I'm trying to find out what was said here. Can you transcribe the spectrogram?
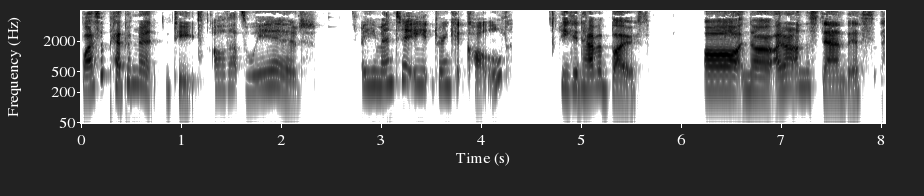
Why is it peppermint tea? Oh, that's weird. Are you meant to eat drink it cold? You can have it both. Oh no, I don't understand this.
